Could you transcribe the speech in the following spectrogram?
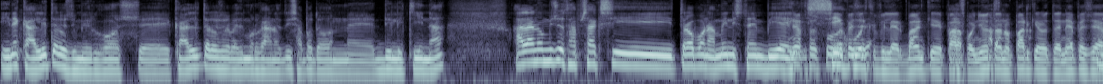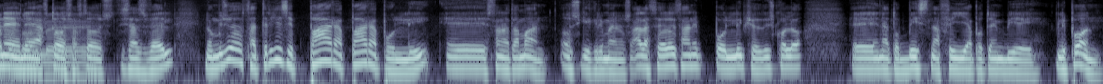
Είναι καλύτερος δημιουργός, ε, καλύτερος ρε παιδί μου οργανωτής από τον ε, Ντιλικίνα. Αλλά νομίζω θα ψάξει τρόπο να μείνει στο NBA. Είναι αυτός που έπαιζε στη Βιλερμπάν και παραπονιόταν ο Πάρκερ ότι δεν έπαιζε από Ναι, τον, ναι, αυτός ε, αυτός, της Ασβέλ. Νομίζω θα ταιριάζει πάρα πάρα πολύ ε, στον Αταμάν ο συγκεκριμένος. Αλλά θεωρώ ότι θα είναι πολύ πιο δύσκολο ε, να τον πείσει να φύγει από το NBA. Λοιπόν,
